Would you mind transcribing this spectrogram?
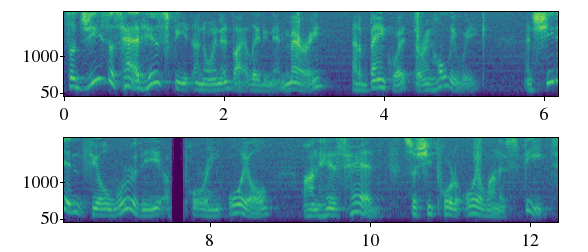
So Jesus had his feet anointed by a lady named Mary at a banquet during Holy Week. And she didn't feel worthy of pouring oil on his head. So she poured oil on his feet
